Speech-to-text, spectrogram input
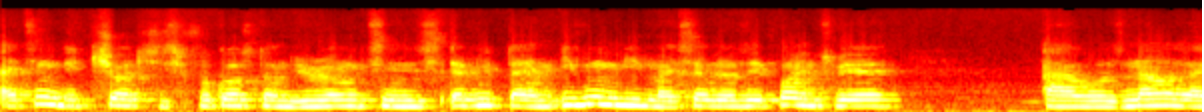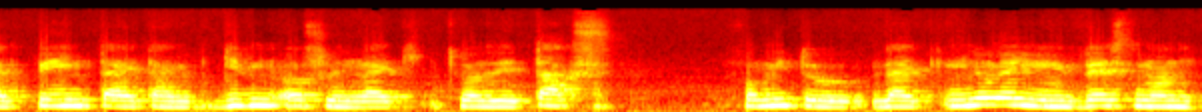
I think the church is focused on the wrong things every time. Even me myself, there was a point where I was now like paying tithe and giving offering like it was a tax for me to like you know when you invest money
